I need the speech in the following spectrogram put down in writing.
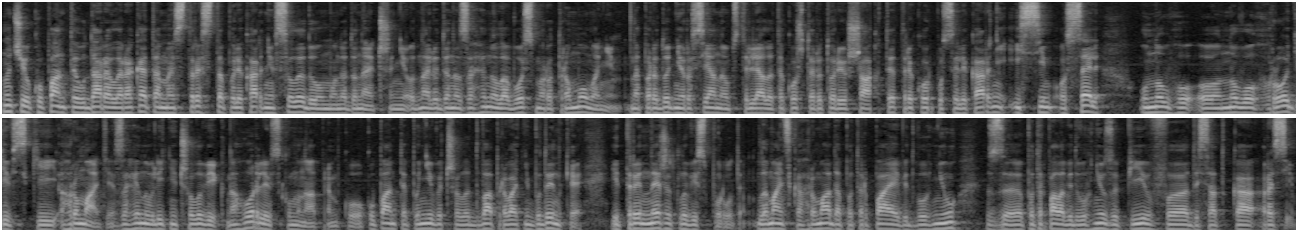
Вночі окупанти ударили ракетами з 300 по лікарні в Селидовому на Донеччині. Одна людина загинула, восьмеро травмовані. Напередодні росіяни обстріляли також територію шахти, три корпуси лікарні і сім осель у Новогродівській громаді. Загинув літній чоловік. На Горлівському напрямку окупанти понівечили два приватні будинки і три нежитлові споруди. Лиманська громада потерпає від вогню потерпала від вогню з пів е, десятка разів.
